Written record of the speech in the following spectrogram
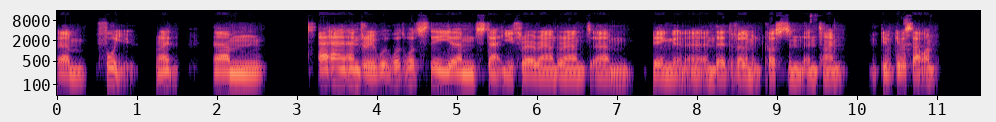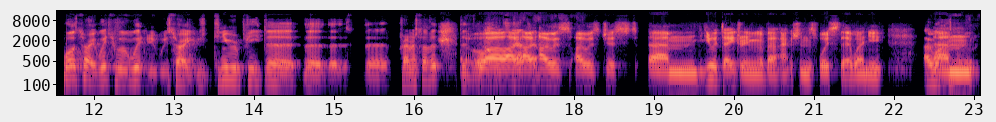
um, for you, right? Um, a- Andrew, what, what what's the um, stat you throw around around um, Bing and, and their development costs and, and time? Give give us that one. Well, sorry. Which, which, which? Sorry. Can you repeat the the the, the premise of it? The Well, I, I. I was I was just um, you were daydreaming about Action's voice there, weren't you? I was. Um,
